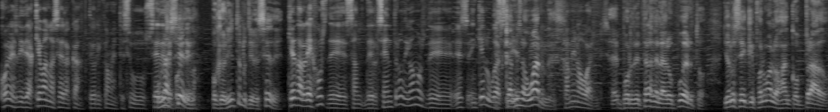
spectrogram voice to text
¿Cuál es la idea? ¿Qué van a hacer acá, teóricamente? Su sede Una deportiva. sede, porque Oriente no tiene sede. ¿Queda lejos de San- del centro, digamos? De, es- ¿En qué lugar Es camino a esto? Warnes. Camino a Warnes. eh, por detrás del aeropuerto. Yo no sé de qué forma los han comprado.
